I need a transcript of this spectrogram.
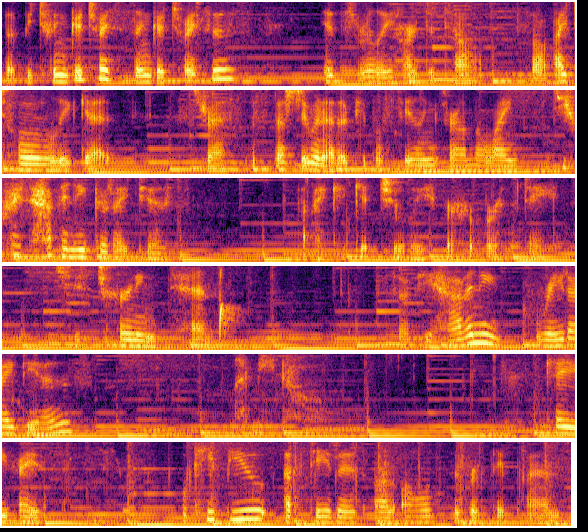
but between good choices and good choices, it's really hard to tell. So I totally get stress, especially when other people's feelings are on the line. Do you guys have any good ideas that I could get Julie for her birthday? She's turning 10. So if you have any great ideas, Okay, you guys, we'll keep you updated on all of the birthday plans.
